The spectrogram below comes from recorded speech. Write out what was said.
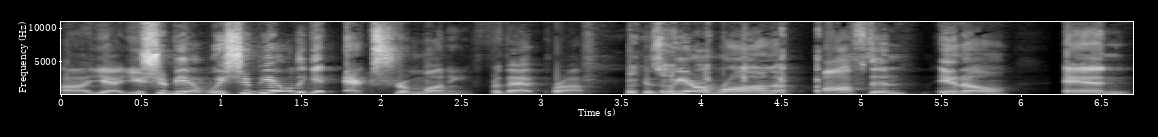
Uh, yeah, you should be. Able, we should be able to get extra money for that prop because we are wrong often, you know. And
